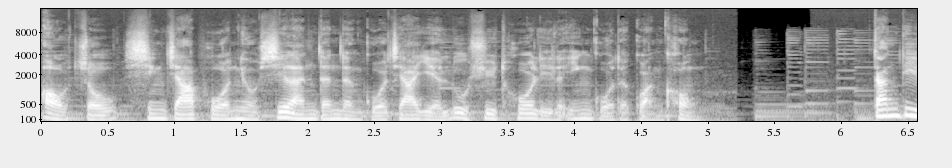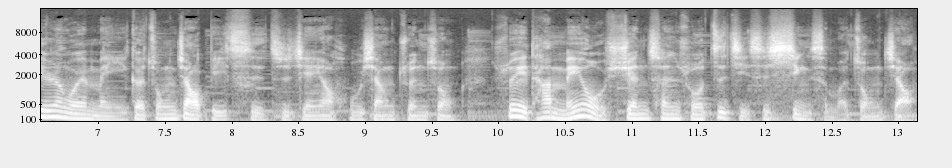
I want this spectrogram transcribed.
澳洲、新加坡、纽西兰等等国家也陆续脱离了英国的管控。甘地认为每一个宗教彼此之间要互相尊重，所以他没有宣称说自己是信什么宗教，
